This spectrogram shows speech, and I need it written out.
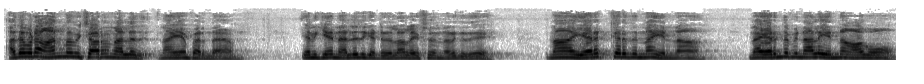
அதை விட ஆன்ம விசாரம் நல்லது. நான் ஏன் பிறந்தேன்? எனக்கு ஏன் நல்லது கெட்டதெல்லாம் லைஃப்பில் நடக்குது? நான் இறக்கிறதுன்னா என்ன? நான் இறந்த பின்னால என்ன ஆகும்?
